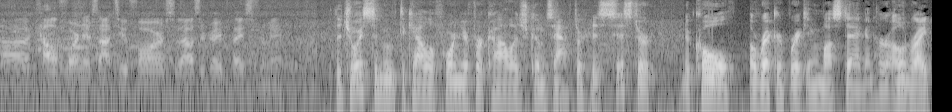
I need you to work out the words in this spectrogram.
uh, California is not too far, so that was a great place for me. The choice to move to California for college comes after his sister, Nicole, a record breaking Mustang in her own right,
